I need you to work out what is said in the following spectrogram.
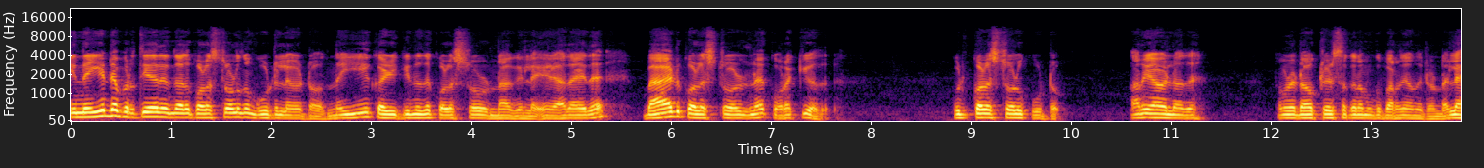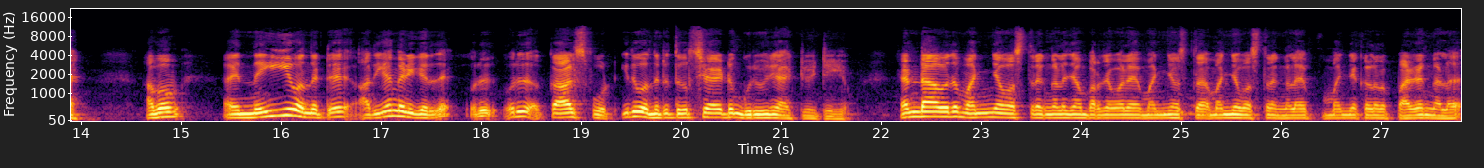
ഈ നെയ്യിന്റെ പ്രത്യേകത എന്താ? അത് കൊളസ്ട്രോളൊന്നും കൂട്ടില്ല കേട്ടോ. നെയ്യ് കഴിക്കുന്നത് കൊളസ്ട്രോൾ ഉണ്ടാകില്ല. അതായത് ബാഡ് കൊളസ്ട്രോളിനെ കുറയ്ക്കും അത്. ഗുഡ് കൊളസ്ട്രോൾ കൂട്ടും. അറിയാമല്ലോ അത്? നമ്മുടെ ഡോക്ടേഴ്സൊക്കെ നമുക്ക് പറഞ്ഞു തന്നിട്ടുണ്ട് അല്ലേ? അപ്പം നെയ്യ് വന്നിട്ട് അധികം കഴിക്കരുത്. ഒരു ഒരു കാൽ സ്പൂൺ. ഇത് വന്നിട്ട് തീർച്ചയായിട്ടും ഗുരുവിനെ ആക്ടിവേറ്റ് ചെയ്യും. രണ്ടാമത് മഞ്ഞ വസ്ത്രങ്ങൾ ഞാൻ പറഞ്ഞ പോലെ മഞ്ഞ വസ്ത്ര മഞ്ഞ വസ്ത്രങ്ങൾ മഞ്ഞ കളർ പഴങ്ങൾ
